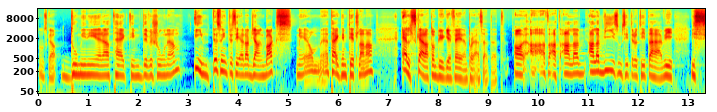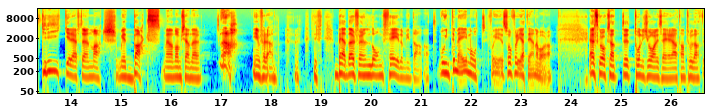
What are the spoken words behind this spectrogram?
De ska dominera Tag Team-divisionen. Inte så intresserad av Young Bucks, mer om eh, Tag Team-titlarna. Älskar att de bygger fejden på det här sättet. Att, alltså att alla, alla vi som sitter och tittar här, vi, vi skriker efter en match med Bucks medan de känner ah, inför den. Det bäddar för en lång fade om inte annat. Och inte mig emot. Så får det jättegärna vara. Jag älskar också att eh, Tony Giovanni säger att han trodde att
